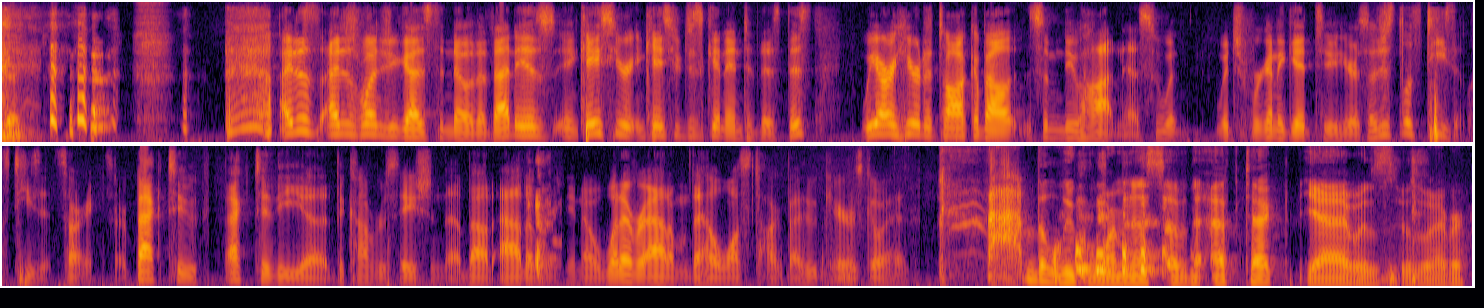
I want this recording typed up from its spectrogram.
I just I just wanted you guys to know that that is in case you're in case you're just getting into this. This we are here to talk about some new hotness, wh- which we're gonna get to here. So just let's tease it. Let's tease it. Sorry, sorry. Back to back to the uh, the conversation about Adam. You know, whatever Adam the hell wants to talk about. Who cares? Go ahead. the lukewarmness of the F Tech. Yeah, it was it was whatever.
